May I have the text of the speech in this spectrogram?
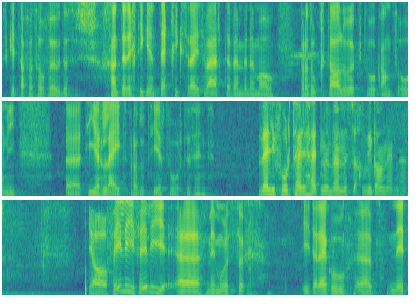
Es gibt einfach so viel, das ist, könnte eine richtige Entdeckungsreise werden, wenn man einmal Produkte anschaut, die ganz ohne äh, Tierleid produziert worden sind. Welche Vorteile hat man, wenn man sich vegan ernährt? Ja, viele, viele. Äh, man muss sich in der Regel äh, nicht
